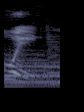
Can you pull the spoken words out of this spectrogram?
going?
